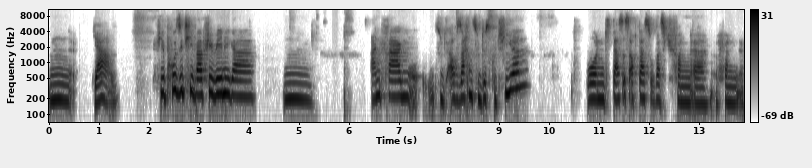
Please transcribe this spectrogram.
Hm, ja, viel positiver, viel weniger hm, Anfragen, auch Sachen zu diskutieren. Und das ist auch das, was ich von, äh, von,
